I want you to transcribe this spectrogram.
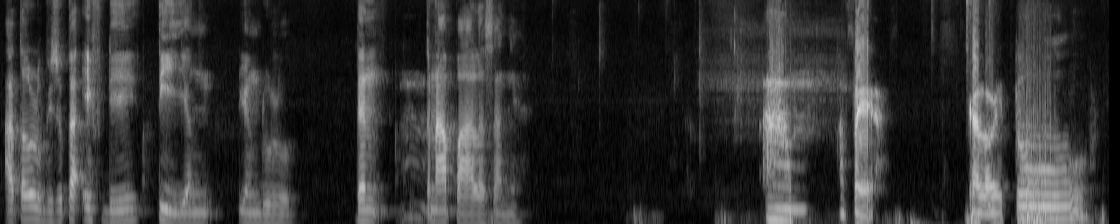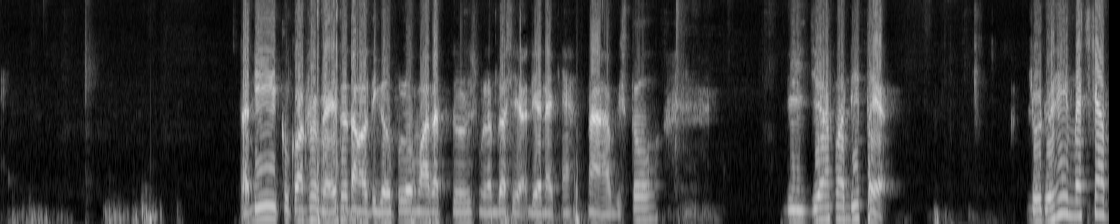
atau lebih suka if di T yang yang dulu? Dan kenapa alasannya? Am, apa ya? Kalau itu tadi ku confirm ya itu tanggal 30 Maret 2019 ya dia naiknya. Nah, habis itu di Java di T ya. Dua-duanya matchnya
